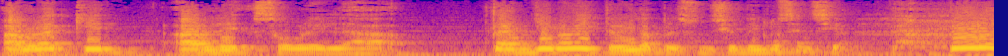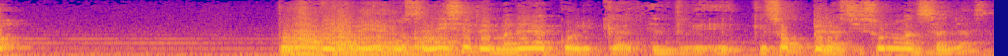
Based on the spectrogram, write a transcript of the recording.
habrá quien hable sobre la tan llevada y traída presunción de inocencia, pero pues como se dice de manera coloquial, entre eh, que son peras y son manzanas,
